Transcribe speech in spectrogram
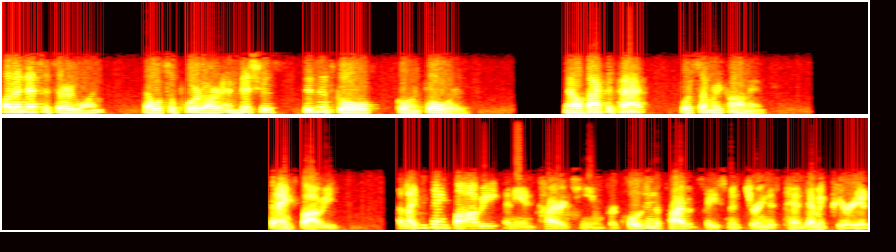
but a necessary one that will support our ambitious business goals going forward. Now back to Pat for summary comments. Thanks, Bobby. I'd like to thank Bobby and the entire team for closing the private placement during this pandemic period.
